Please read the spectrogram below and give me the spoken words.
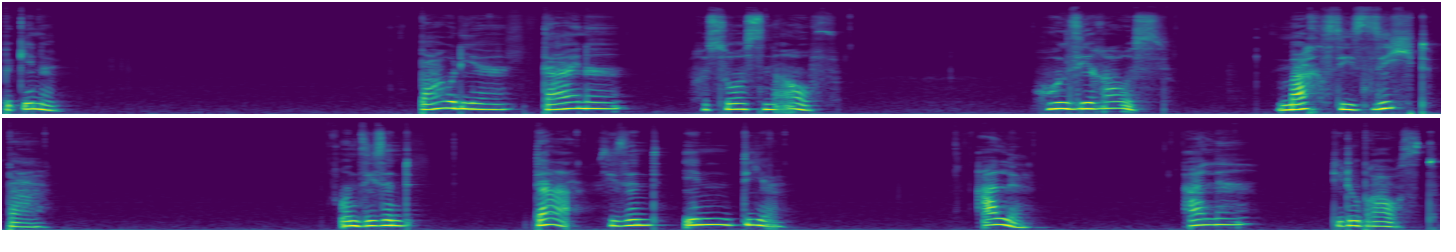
Beginne. Bau dir deine Ressourcen auf. Hol sie raus. Mach sie sichtbar. Und sie sind da, sie sind in dir. Alle, alle, die du brauchst.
